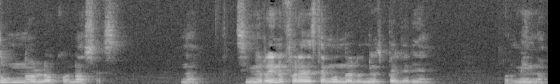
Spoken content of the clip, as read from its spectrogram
tú no lo conoces, ¿no? Si mi reino fuera de este mundo, los míos pelearían por mí, ¿no?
